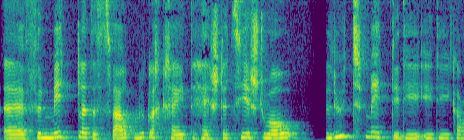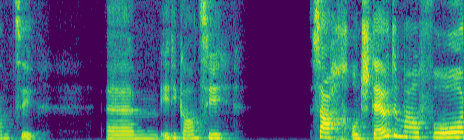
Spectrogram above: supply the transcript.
äh, vermitteln, dass du Weltmöglichkeiten hast, dann ziehst du auch Leute mit in die, in die ganze ähm, in die ganze Sache. Und stell dir mal vor,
